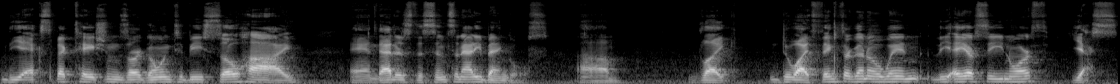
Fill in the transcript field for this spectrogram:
the expectations are going to be so high, and that is the Cincinnati Bengals. Um, like, do I think they're going to win the AFC North? Yes.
